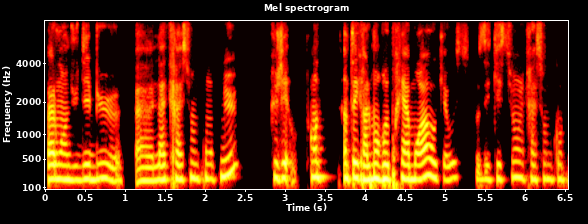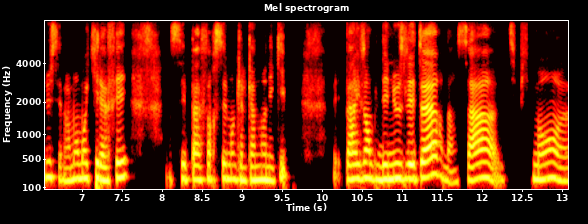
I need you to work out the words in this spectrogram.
pas loin du début, euh, la création de contenu que j'ai intégralement repris à moi au cas où se pose des questions. La création de contenu, c'est vraiment moi qui l'a fait. C'est pas forcément quelqu'un de mon équipe. par exemple, des newsletters, ben ça, typiquement, euh,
